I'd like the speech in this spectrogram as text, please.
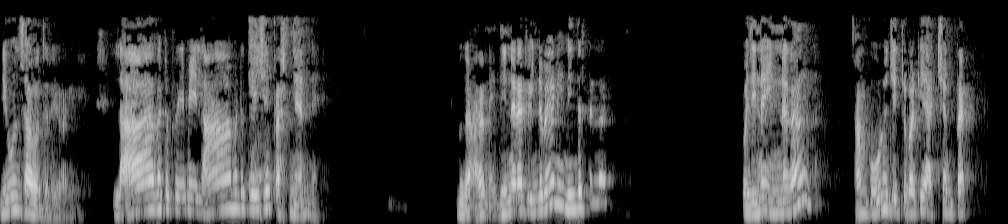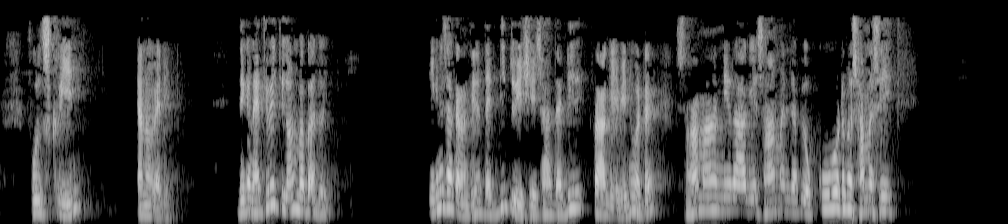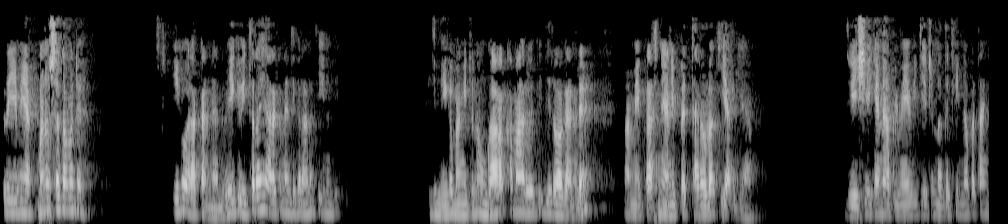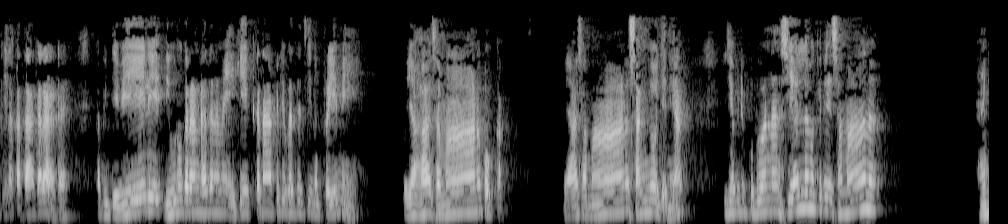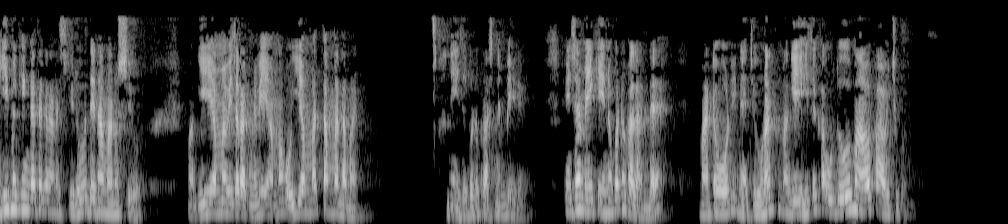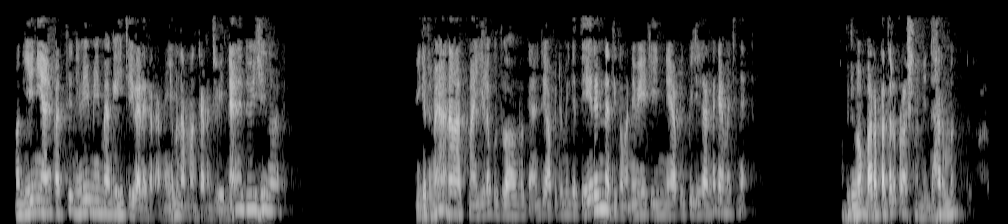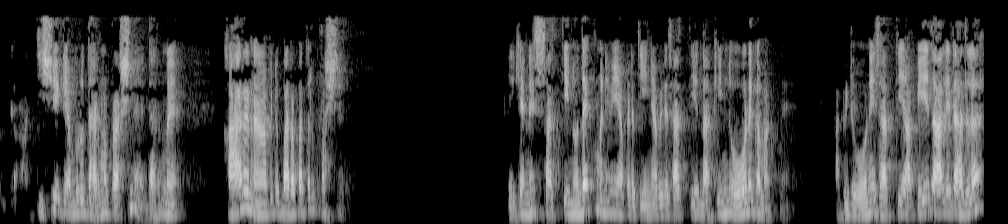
නියුන් සහෝදරය වගේ. ලාවට ප්‍රේමේ ලාමට ද්වේෂේ ප්‍රශ්නයක් නැහැ. මොකද අර දෙන්න නැතු ඉන්න බෑනේ නින්දට පැනලා. ඔය දෙන්න ඉන්නකම් සම්පූර්ණ චිත්‍රපටිය ඇක්ෂන් පැක් ෆුල් ස්ක්‍රීන් යනවා වැඩි. දෙක නැති වෙච්ච ගමන් බබා දොයි. ඒක නිසා කරන් තියෙන දැඩි ද්වේෂය සහ දැඩි රාගය වෙනුවට සාමාන්‍ය රාගය සාමාන්‍ය අපි ඔක්කොටම සමසේ ප්‍රේමයක් මනුස්සකමට ඒක වළක්වන්න යන්න. ඒක විතරයි අරක නැති කරන්න තියෙන දේ. ඉතින් මේක මම හිතනවා උඟාක් අමාරු වෙති දිරව ගන්න මම මේ ප්‍රශ්නේ අනිත් පැත්ත හරවලා කියන්න ගියා. ද්වේෂය ගැන අපි මේ විදිහට නොදකින්න පතන් කියලා කතා කරාට අපි දෙවේලේ දිනු කරන්න හදන මේ එක එකනා පිළිවෙත තියෙන ප්‍රේමේ ඔයහා සමාන කොක්කක්. ඔයහා සමාන සංයෝජනයක්. ඉතින් අපිට පුළුවන් නම් සියල්ලම කරේ සමාන හැඟීමකින් ගත කරන සියලෝ දෙනා මිනිස්සුયો. මගේ අම්මා විතරක් නෙවෙයි අම්මා කොයි අම්මත් අම්මා තමයි. අනේ එතකොට ප්‍රශ්නෙම් බේරෙන්නේ. ඒ නිසා මේක එනකොට බලන්න මට ඕනේ නැති වුණත් මගේ හිත කවුදෝ මාව පාවිච්චි කරනවා. මගේ න්‍යායපත්‍ය නෙවෙයි මේ මගේ හිතේ වැඩ කරන්නේ. එහෙමනම් මම කැමති වෙන්නේ නැහැ නේ ද්වේෂයනට. මේක තමයි අනාත්මයි කියලා බුදුහාමුදුරු කියන්නේ අපිට මේක තේරෙන්නේ නැතිකම නෙවෙයි ඉන්නේ අපි පිළිගන්න කැමති නැහැ. අපිට මම බරපතල ප්‍රශ්න මේ ධර්ම අතිශය ගැඹුරු ධර්ම ප්‍රශ්න ධර්ම කාරණා අපිට බරපතල ප්‍රශ්න. ඒ කියන්නේ සත්‍ය නොදැක්ම නෙවෙයි අපිට තියෙන්නේ අපිට සත්‍ය දකින්න ඕනකමක් නැහැ. අපිට ඕනේ සත්‍ය අපේ තාලෙට හදලා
